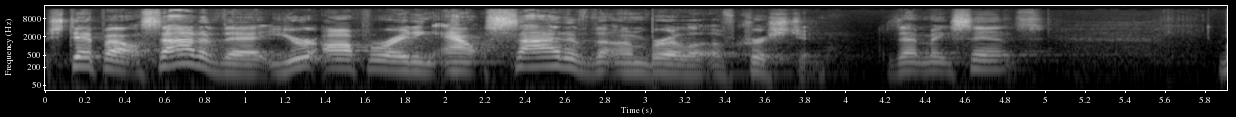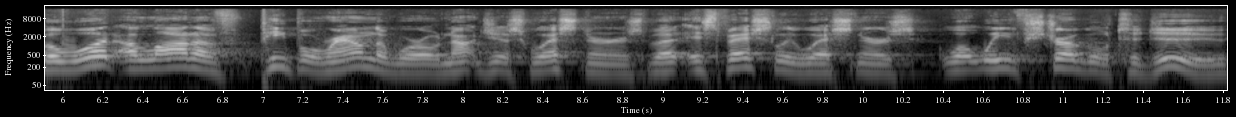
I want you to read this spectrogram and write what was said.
step outside of that, you're operating outside of the umbrella of Christian. Does that make sense? But what a lot of people around the world, not just Westerners, but especially Westerners, what we've struggled to do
